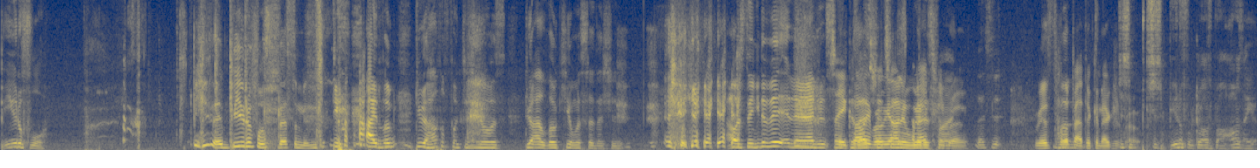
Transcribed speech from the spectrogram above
beautiful. Beautiful specimens. Dude, I look, dude, how the fuck did you know? It's, dude, I low key almost said that shit. I was thinking of it and then I didn't say it because Sorry, that bro, shit we sounded this weird as fuck. bro. That's it. We have telepathic connection, Just, bro. just beautiful girls, bro. I was like,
